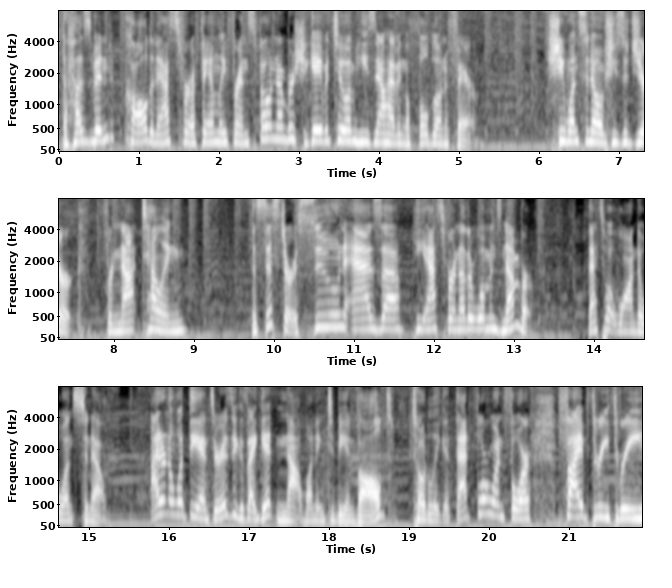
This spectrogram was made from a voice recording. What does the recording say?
The husband called and asked for a family friend's phone number. She gave it to him. He's now having a full blown affair. She wants to know if she's a jerk for not telling the sister as soon as uh, he asked for another woman's number. That's what Wanda wants to know. I don't know what the answer is because I get not wanting to be involved. Totally get that. 414 533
